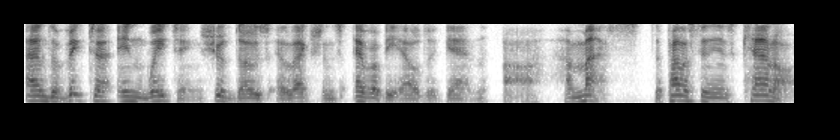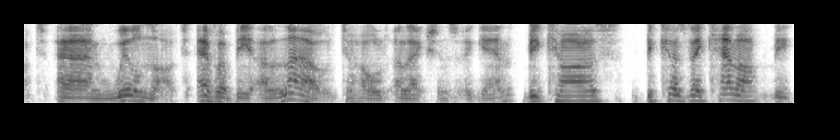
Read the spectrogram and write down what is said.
and the victor in waiting should those elections ever be held again are Hamas. The Palestinians cannot and will not ever be allowed to hold elections again because, because they cannot be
